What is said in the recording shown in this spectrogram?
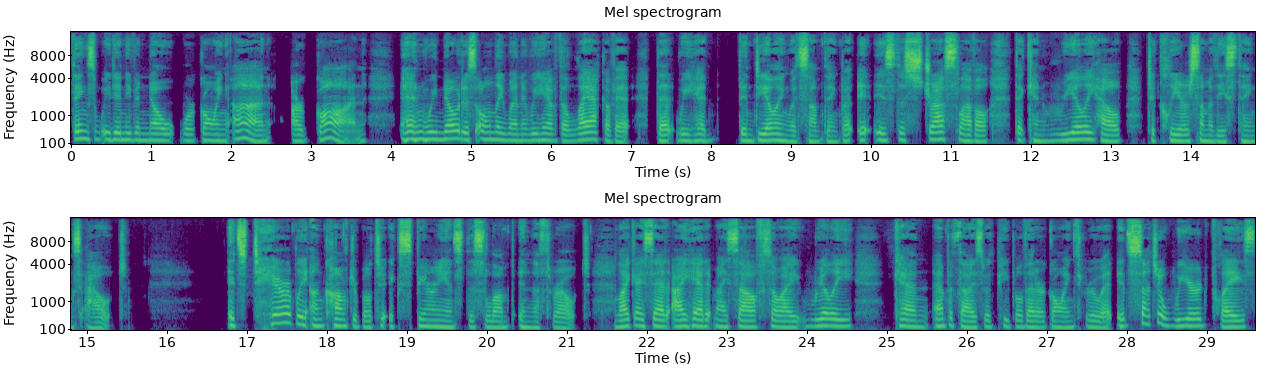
Things we didn't even know were going on are gone. And we notice only when we have the lack of it that we had been dealing with something, but it is the stress level that can really help to clear some of these things out. It's terribly uncomfortable to experience this lump in the throat. Like I said, I had it myself, so I really can empathize with people that are going through it. It's such a weird place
